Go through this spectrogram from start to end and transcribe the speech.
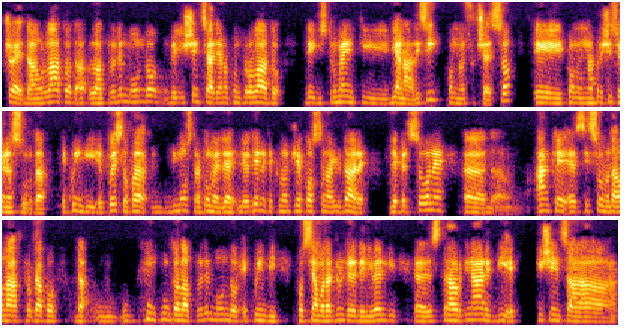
cioè da un lato all'altro del mondo degli scienziati hanno controllato degli strumenti di analisi con successo e con una precisione assurda. E quindi questo fa, dimostra come le, le odierne tecnologie possono aiutare le persone anche se sono da un altro capo, da un, un punto all'altro del mondo e quindi possiamo raggiungere dei livelli eh, straordinari di efficienza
